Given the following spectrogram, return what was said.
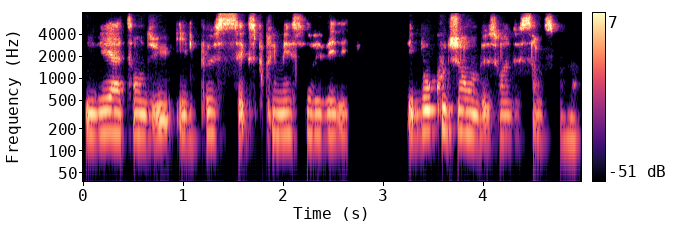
il est attendu, il peut s'exprimer, se révéler. Et beaucoup de gens ont besoin de ça en ce moment.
